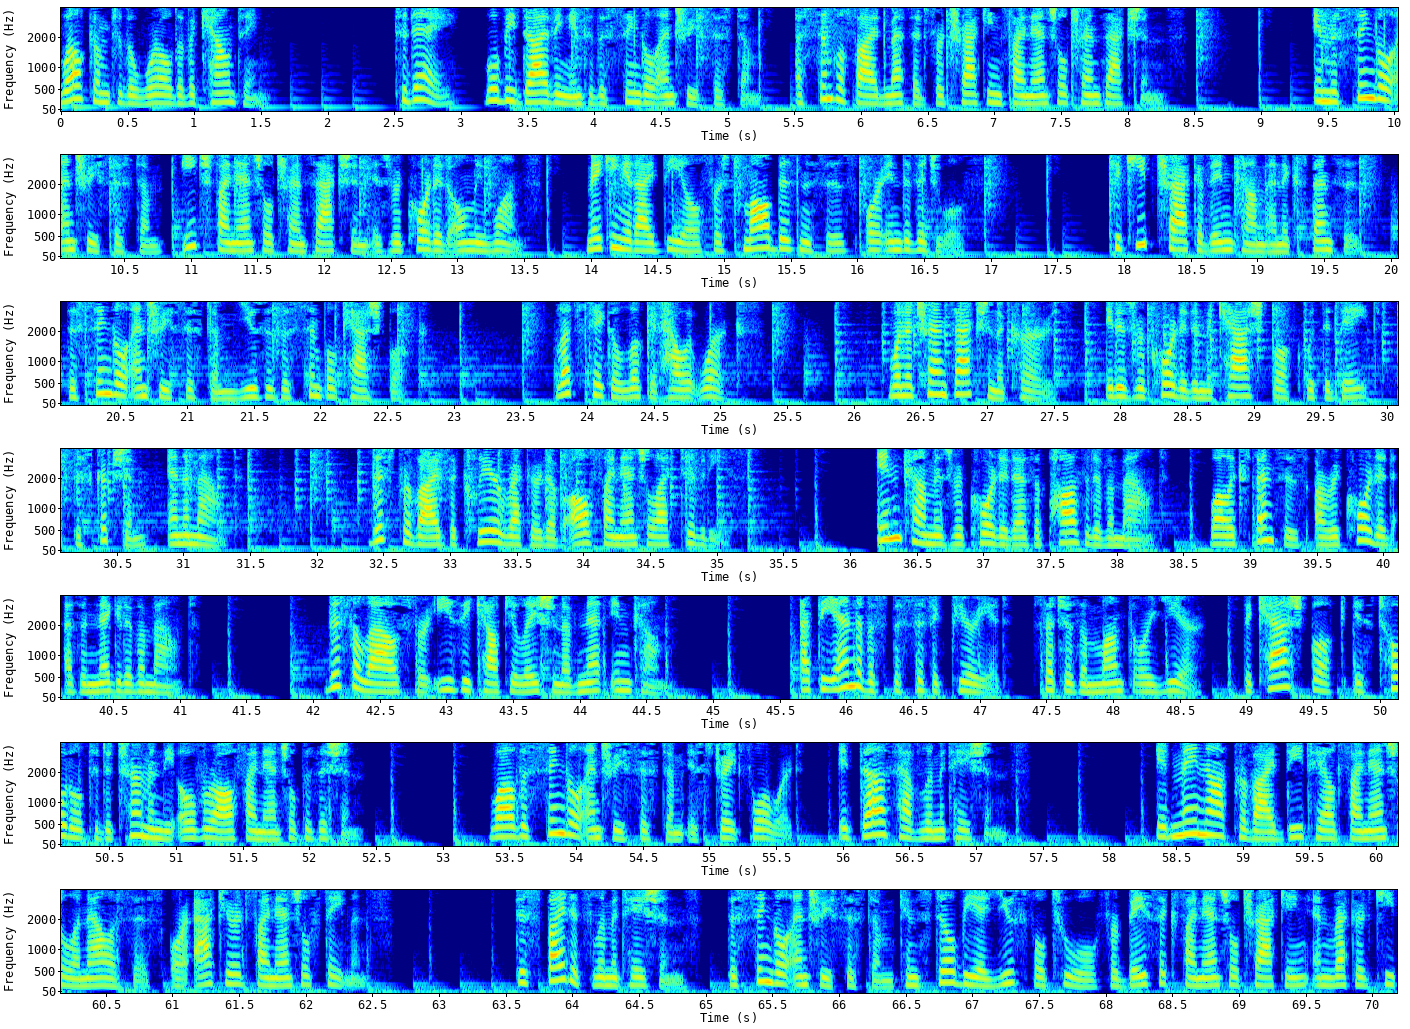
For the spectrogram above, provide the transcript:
Welcome to the world of accounting. Today, we'll be diving into the single entry system, a simplified method for tracking financial transactions. In the single entry system, each financial transaction is recorded only once, making it ideal for small businesses or individuals. To keep track of income and expenses, the single entry system uses a simple cash book. Let's take a look at how it works. When a transaction occurs, it is recorded in the cash book with the date, description, and amount. This provides a clear record of all financial activities. Income is recorded as a positive amount, while expenses are recorded as a negative amount. This allows for easy calculation of net income. At the end of a specific period, such as a month or year, the cash book is totaled to determine the overall financial position. While the single entry system is straightforward, it does have limitations. It may not provide detailed financial analysis or accurate financial statements. Despite its limitations, the single entry system can still be a useful tool for basic financial tracking and record keeping.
